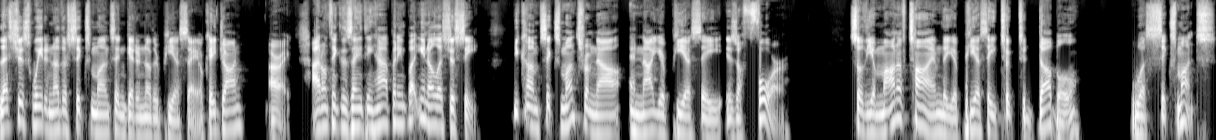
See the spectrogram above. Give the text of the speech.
Let's just wait another six months and get another PSA. Okay, John? All right. I don't think there's anything happening, but you know, let's just see. You come six months from now and now your PSA is a four. So the amount of time that your PSA took to double was six months.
